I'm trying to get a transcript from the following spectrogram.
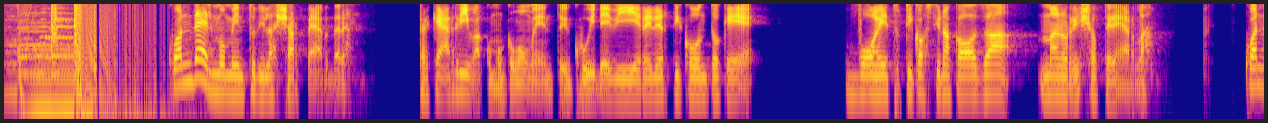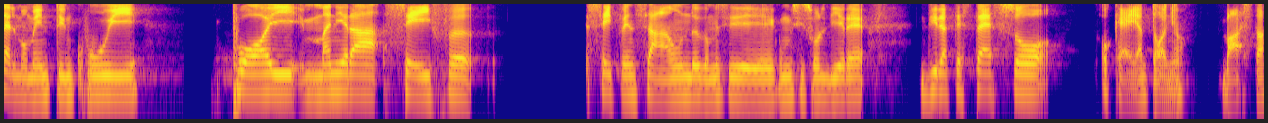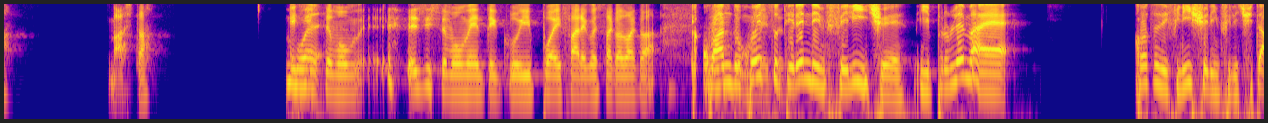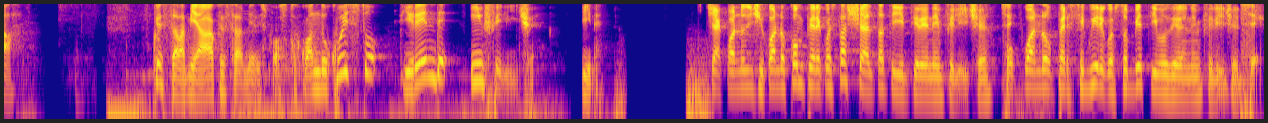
Quando è il momento di lasciar perdere? Perché arriva comunque un momento in cui devi renderti conto che vuoi a tutti i costi una cosa, ma non riesci a ottenerla. Quando è il momento in cui puoi in maniera safe, safe and sound, come si, come si suol dire, dire a te stesso, ok Antonio, basta, basta. Esiste un, mom- esiste un, momento in cui puoi fare questa cosa qua. Quando questo ti rende infelice, il problema è cosa definisce l'infelicità. Questa è, la mia, questa è la mia risposta. Quando questo ti rende infelice. Fine. Cioè, quando dici quando compiere questa scelta ti, ti rende infelice. Sì. O quando perseguire questo obiettivo ti rende infelice. Sì.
